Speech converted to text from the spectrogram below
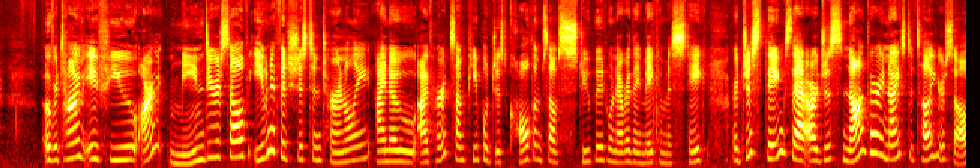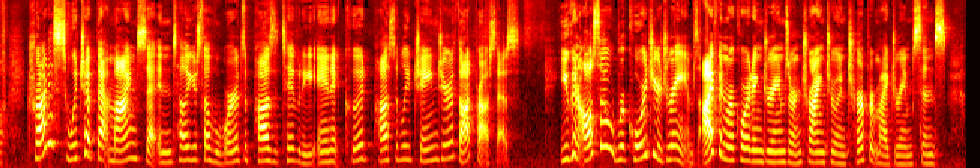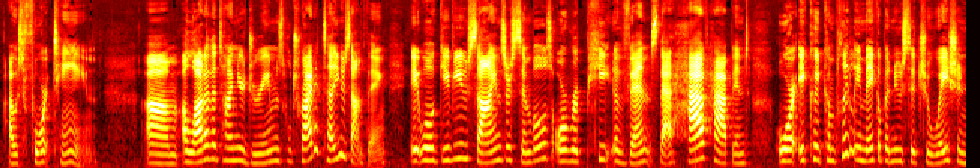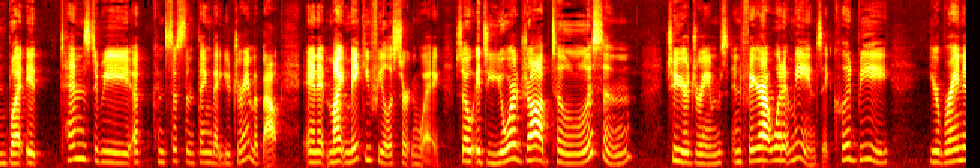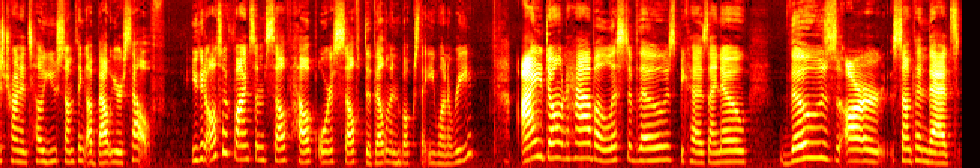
over time, if you aren't mean to yourself, even if it's just internally, I know I've heard some people just call themselves stupid whenever they make a mistake, or just things that are just not very nice to tell yourself. Try to switch up that mindset and tell yourself words of positivity, and it could possibly change your thought process. You can also record your dreams. I've been recording dreams or trying to interpret my dreams since I was 14. Um, a lot of the time, your dreams will try to tell you something. It will give you signs or symbols or repeat events that have happened, or it could completely make up a new situation, but it tends to be a consistent thing that you dream about, and it might make you feel a certain way. So it's your job to listen to your dreams and figure out what it means. It could be your brain is trying to tell you something about yourself. You could also find some self help or self development books that you want to read. I don't have a list of those because I know those are something that's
